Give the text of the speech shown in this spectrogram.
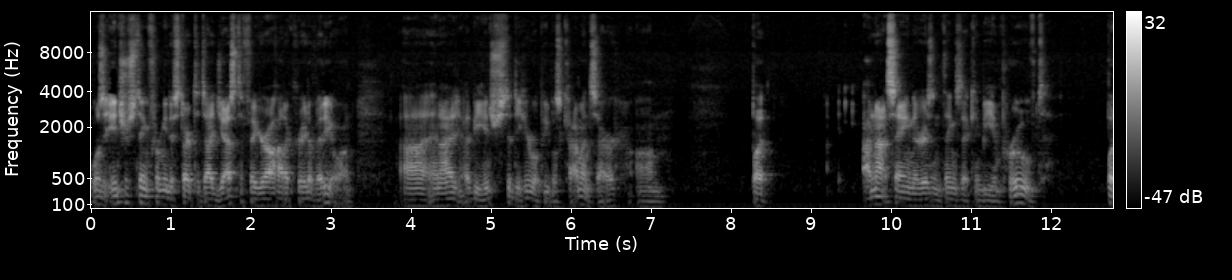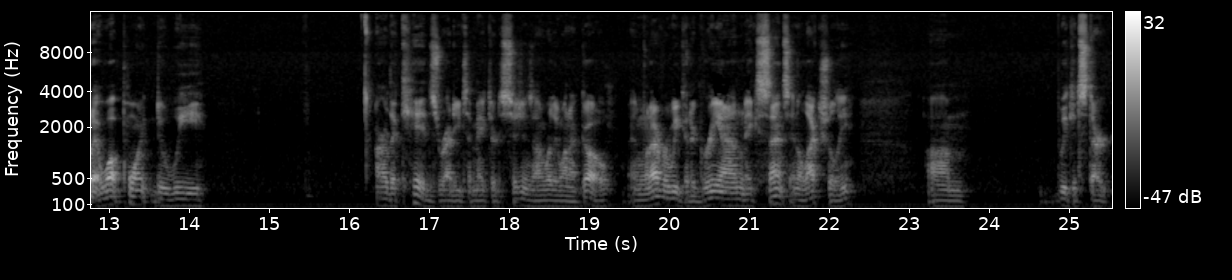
was interesting for me to start to digest to figure out how to create a video on. Uh, and I, I'd be interested to hear what people's comments are um, but I'm not saying there isn't things that can be improved but at what point do we are the kids ready to make their decisions on where they want to go and whatever we could agree on makes sense intellectually um, we could start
